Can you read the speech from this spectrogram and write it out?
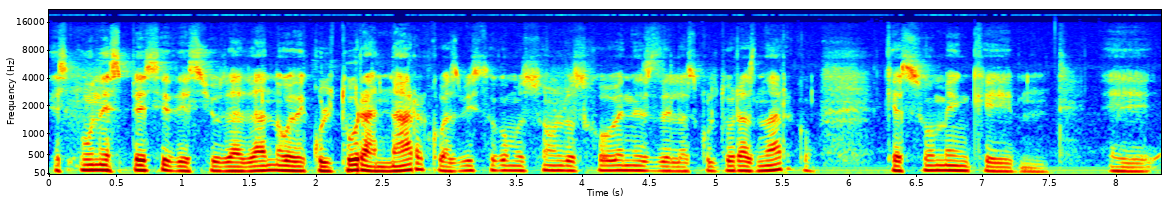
es una especie de ciudadano de cultura narco. ¿Has visto cómo son los jóvenes de las culturas narco? Que asumen que mm, eh,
